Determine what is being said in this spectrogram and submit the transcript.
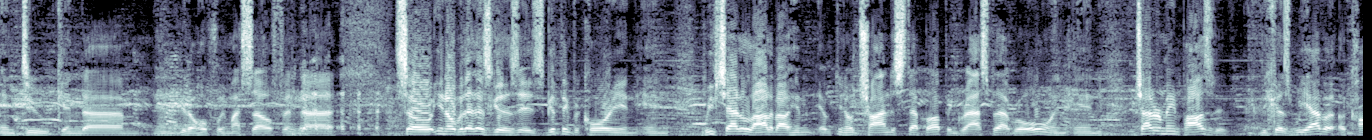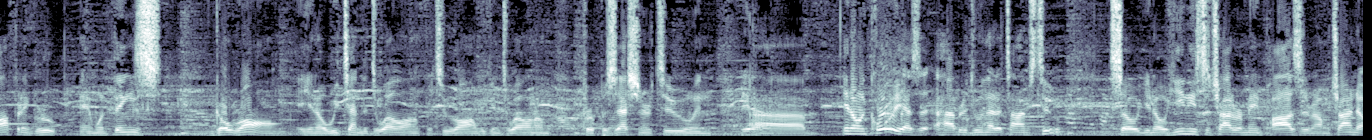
and Duke and um, and you know hopefully myself. And uh, so you know, but that, that's good. It's, it's a good thing for Corey. And, and we've chatted a lot about him, you know, trying to step up and grasp that role and, and try to remain positive because we have a, a confident group. And when things go wrong, you know, we tend to dwell on them for too long. We can dwell on them for a possession or two, and uh, you know, and Corey has a habit of doing that at times too. So you know, he needs to try to remain positive. I'm trying to,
